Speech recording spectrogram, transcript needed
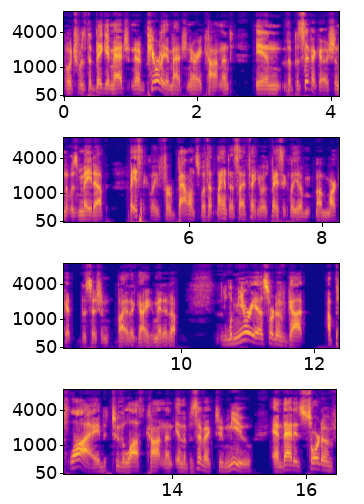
which was the big imaginary, purely imaginary continent in the Pacific Ocean that was made up basically for balance with Atlantis. I think it was basically a, a market decision by the guy who made it up. Lemuria sort of got applied to the lost continent in the Pacific to Mu, and that is sort of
